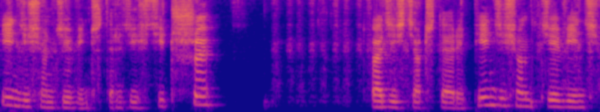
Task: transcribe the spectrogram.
59, 43, 24, 59,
